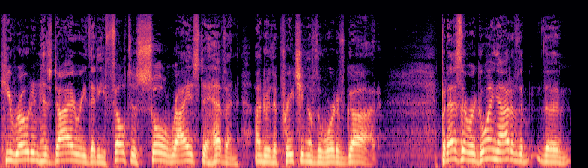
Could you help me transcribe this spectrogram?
he wrote in his diary that he felt his soul rise to heaven under the preaching of the Word of God. But as they were going out of the, the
